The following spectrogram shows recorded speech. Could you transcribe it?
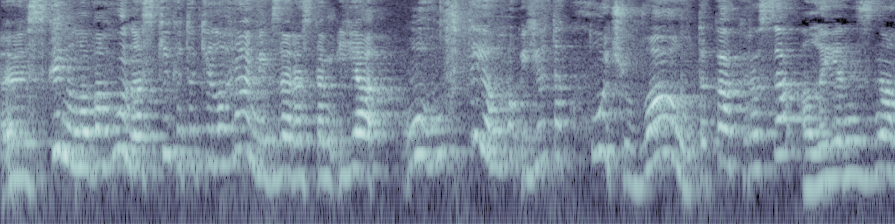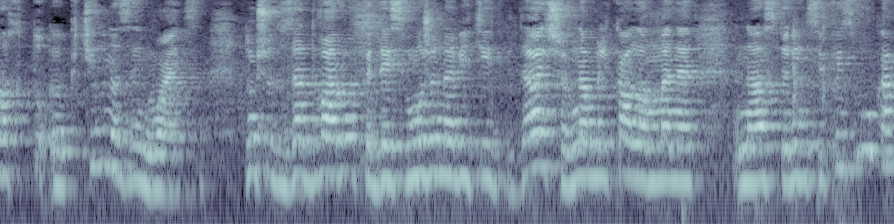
е, скинула вагу на скільки то кілограмів зараз там. І я о, ух ти, я так хочу, вау, така краса, але я не знала, хто е, чим вона займається. Тому що за два роки десь, може навіть і далі, вона мелькала в мене на сторінці Фейсбука.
